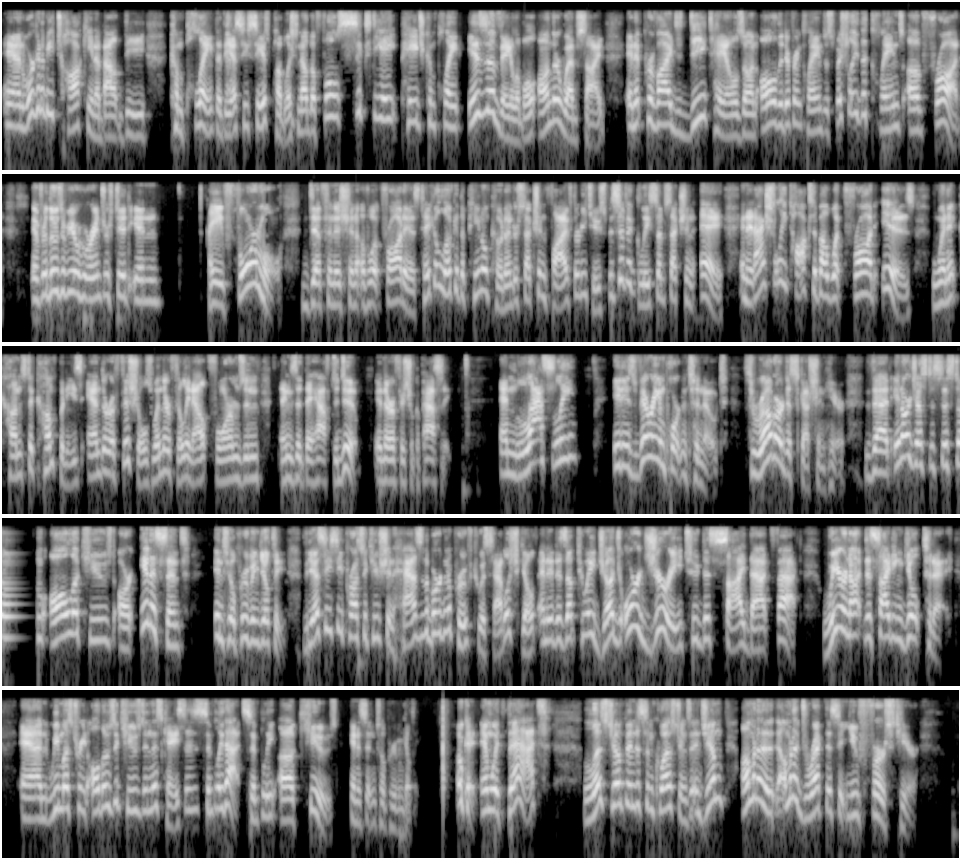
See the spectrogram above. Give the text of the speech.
And we're going to be talking about the complaint that the SEC has published. Now, the full 68 page complaint is available on their website, and it provides details on all the different claims, especially the claims of fraud. And for those of you who are interested in a formal definition of what fraud is. Take a look at the penal code under section 532, specifically subsection A, and it actually talks about what fraud is when it comes to companies and their officials when they're filling out forms and things that they have to do in their official capacity. And lastly, it is very important to note throughout our discussion here that in our justice system, all accused are innocent until proven guilty. The SEC prosecution has the burden of proof to establish guilt, and it is up to a judge or jury to decide that fact. We are not deciding guilt today, and we must treat all those accused in this case as simply that, simply accused, innocent until proven guilty. Okay, and with that, let's jump into some questions. And Jim, I'm gonna I'm gonna direct this at you first here.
